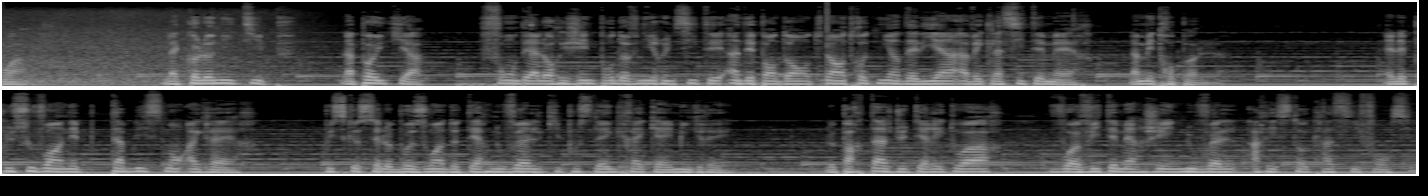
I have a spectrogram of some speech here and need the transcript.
Noire. La colonie type, la Poikia, fondée à l'origine pour devenir une cité indépendante, peut entretenir des liens avec la cité mère, la métropole. Elle est plus souvent un établissement agraire, puisque c'est le besoin de terres nouvelles qui pousse les Grecs à émigrer le partage du territoire voit vite émerger une nouvelle aristocratie foncière.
